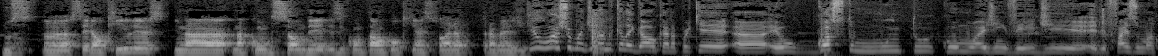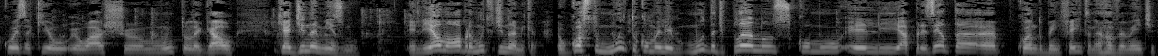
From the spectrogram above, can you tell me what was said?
nos uh, serial killers e na, na condição deles e contar um pouquinho a história através disso. Eu acho uma dinâmica legal, cara, porque uh, eu gosto muito como o Agent Vade ele faz uma coisa que eu, eu acho muito legal, que é dinamismo. Ele é uma obra muito dinâmica. Eu gosto muito como ele muda de planos, como ele apresenta, eh, quando bem feito, né, obviamente,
